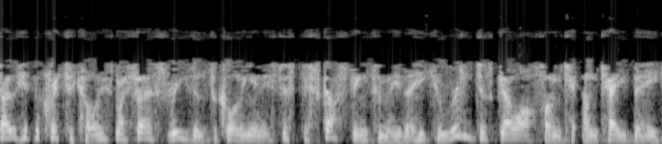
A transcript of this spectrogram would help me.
so hypocritical. It's my first reason for calling in. It's just disgusting to me that he can really just go off on K- on KB,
